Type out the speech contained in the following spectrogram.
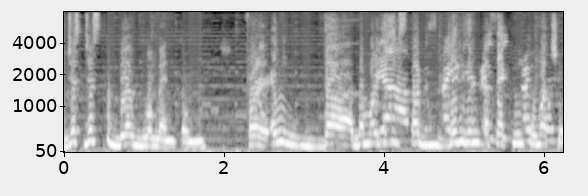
just just to build momentum. For I mean, the the marketing stuff really didn't I affect think me I too much. eh.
